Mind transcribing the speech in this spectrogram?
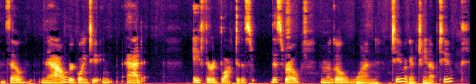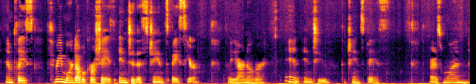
and so now we're going to add a third block to this this row. I'm going to go one, two, we're going to chain up two and place three more double crochets into this chain space here. So yarn over and into the chain space. There's one,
